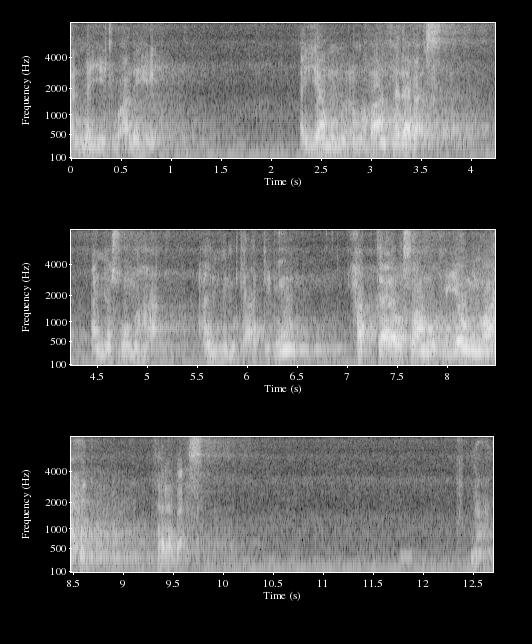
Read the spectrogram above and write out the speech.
الميت وعليه أيام من رمضان فلا بأس أن يصومها عنه متعددون. حتى لو صاموا في يوم واحد فلا بأس. نعم.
